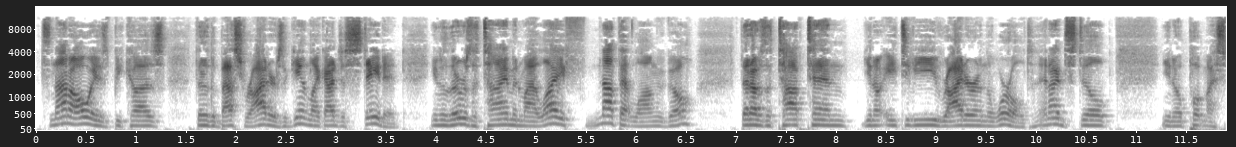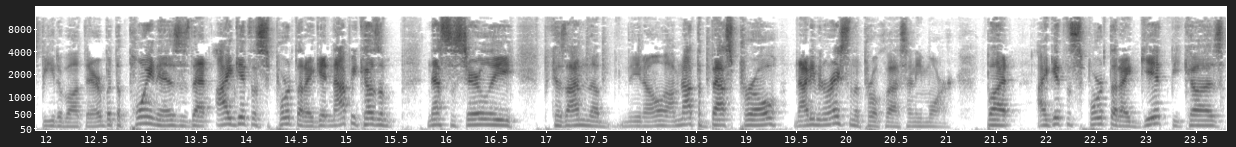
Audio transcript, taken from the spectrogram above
It's not always because they're the best riders. Again, like I just stated, you know, there was a time in my life not that long ago that I was a top ten, you know, ATV rider in the world, and I'd still you know put my speed about there but the point is is that i get the support that i get not because of necessarily because i'm the you know i'm not the best pro not even racing the pro class anymore but I get the support that I get because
